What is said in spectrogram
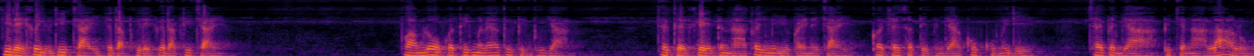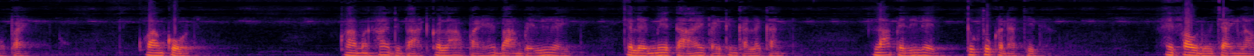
กิเลสก็อยู่ที่ใจ จะดับกิเลสก็ดับที่ใจ ความโลภก็ทิ้งมาแล้วทุกสิ่งทุกอย่าง จะเกิดเกตัณหาก็จะมีอยู่ภายในใจ ก็ใช้สติปัญญาควบคุมไม่ดี ใช้ปัญญาพิจารณาละอารมณ์ออกไป ความโกรธความมาฆ่าดิบาทก็ละไปให้บางไปเรื่อยจเจริญเมตตาให้ไปถึงกันและกัน ละไปเรื่อยๆทุก ๆขณะจิต ให้เฝ้าดูใจเรา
